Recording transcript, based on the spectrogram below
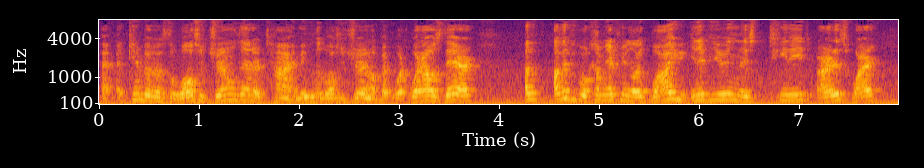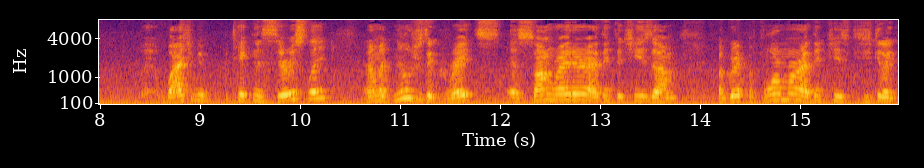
I I can't remember if it was the Wall Street Journal then or Time, maybe the Wall Street Journal. But when I was there, other people were coming up to me like, "Why are you interviewing this teenage artist? Why, why should we be taking this seriously?" And I'm like, "No, she's a great a songwriter. I think that she's um, a great performer. I think she's she's gonna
